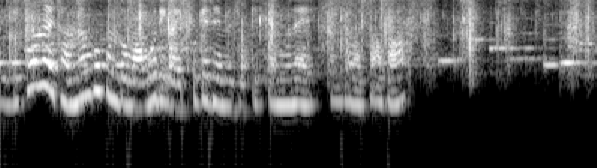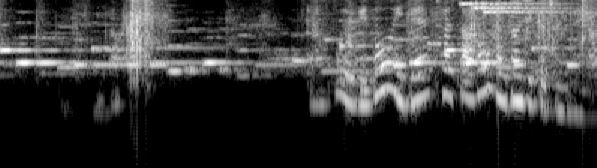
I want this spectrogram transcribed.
여기 손을 잡는 부분도 마무리가 예쁘게 되면 좋기 때문에 신경을 써서. 이렇게 하고 여기도 이제 철사로 고정시켜주면 돼요.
